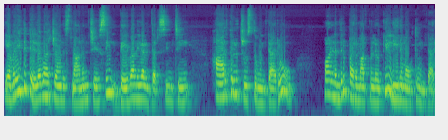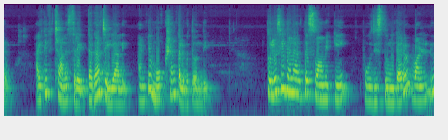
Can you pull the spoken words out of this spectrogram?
ఎవరైతే తెల్లవారుజామున స్నానం చేసి దేవాలయాలు దర్శించి హారతలు చూస్తూ ఉంటారో వాళ్ళందరూ పరమాత్మలోకి లీనమవుతూ ఉంటారు. అయితే ఇది చాలా శ్రద్ధగా చేయాలి అంటే మోక్షం కలుగుతోంది. తులసి దళాలతో స్వామికి పూజిస్తూ ఉంటారు. వాళ్ళు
